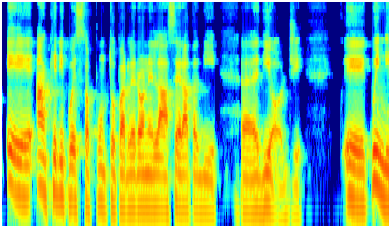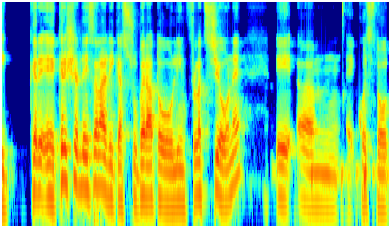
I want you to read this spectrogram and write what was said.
E anche di questo appunto parlerò nella serata di, eh, di oggi. E quindi cre- crescere dei salari che ha superato l'inflazione e, um, e questo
